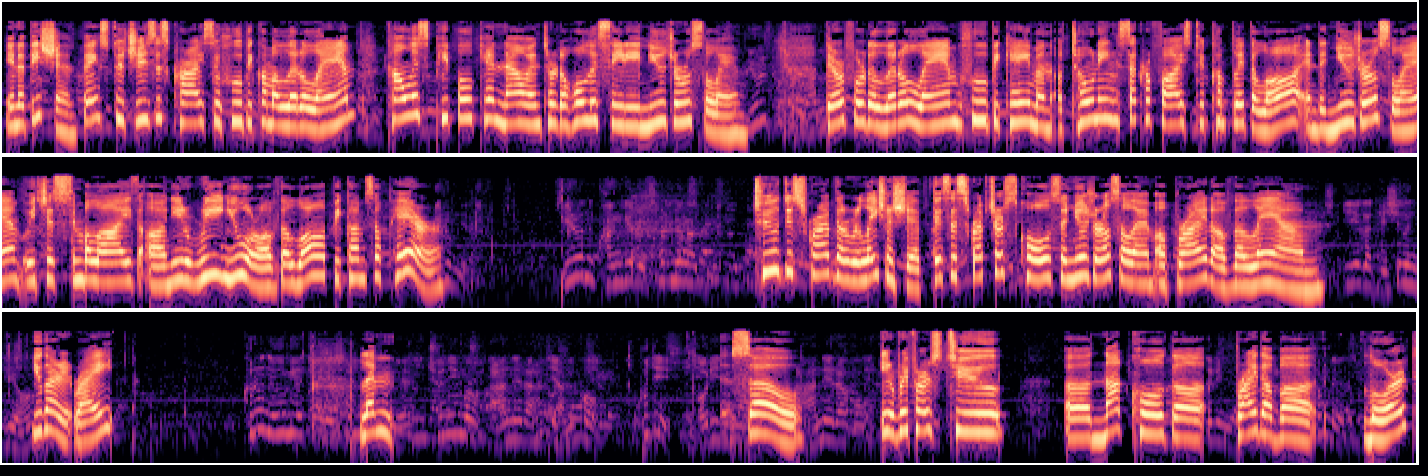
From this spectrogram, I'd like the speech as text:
In addition, thanks to Jesus Christ who became a little lamb, countless people can now enter the holy city, New Jerusalem. Therefore, the little lamb who became an atoning sacrifice to complete the law and the New Jerusalem, which is symbolized a renewal of the law, becomes a pair. To describe the relationship, this scripture calls the New Jerusalem a bride of the Lamb. You got it right? So, it refers to uh, not called the bride of the Lord,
